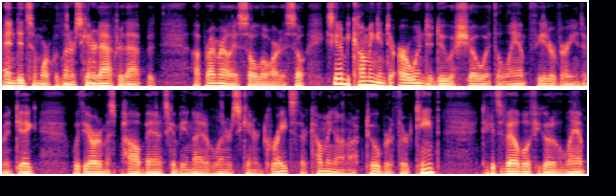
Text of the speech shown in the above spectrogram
and did some work with Lynyrd Skynyrd after that, but uh, primarily a solo artist. So he's going to be coming into Irwin to do a show at the Lamp Theater, very intimate gig with the Artimus Pyle Band. It's going to be a night of Lynyrd Skynyrd greats. They're coming on October 13th. Tickets available if you go to the Lamp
